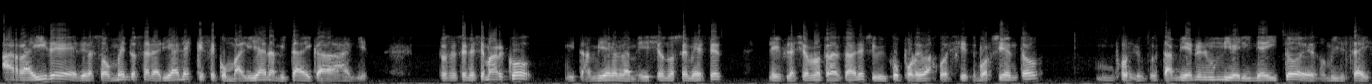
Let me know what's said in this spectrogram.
a raíz de, los aumentos salariales que se convalidan a mitad de cada año. Entonces, en ese marco, y también en la medición 12 meses, la inflación no transable se ubicó por debajo del 7%, también en un nivel inédito de 2006.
